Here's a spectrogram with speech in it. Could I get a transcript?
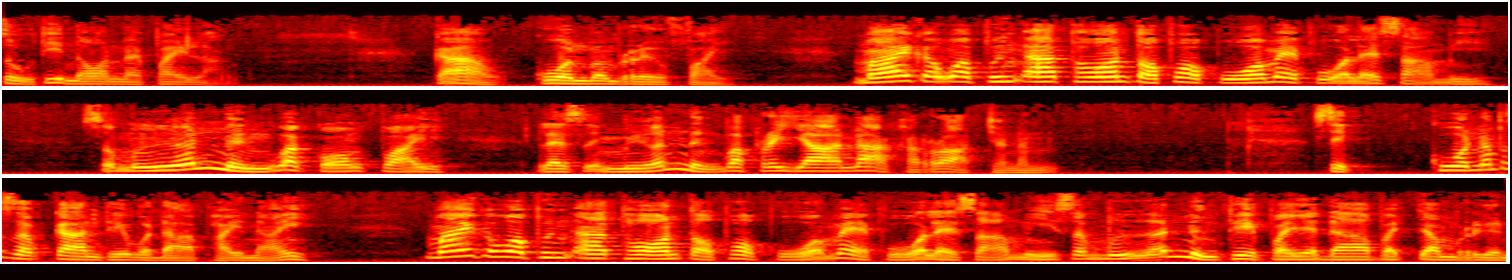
สู่ที่นอนในภายหลัง 9. ควรบำเรอไฟ หมายก็ว่าพึงอาทรต่อพ่อผัวแม่ผัวและสามี เสมือนหนึ่งว่ากองไฟ และเสมือนหนึ่งว่าพระยานาคราชฉะนั้น 10. ควรนับประสบการเทวดาภายในหมายก็ว่าพึงอาทรต่อพ่อผัวแม่ผัวและสามีเสมือนหนึ่งเทพยดาประจำเรือน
